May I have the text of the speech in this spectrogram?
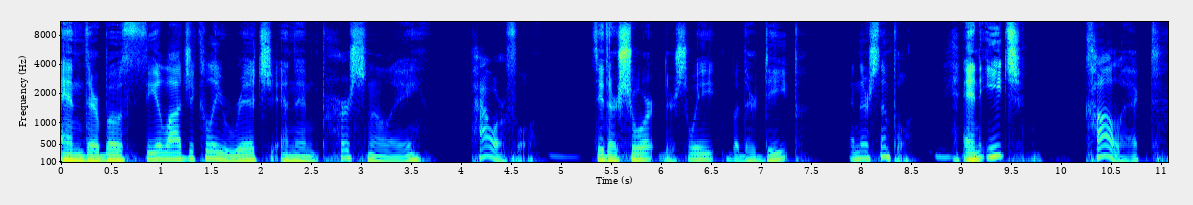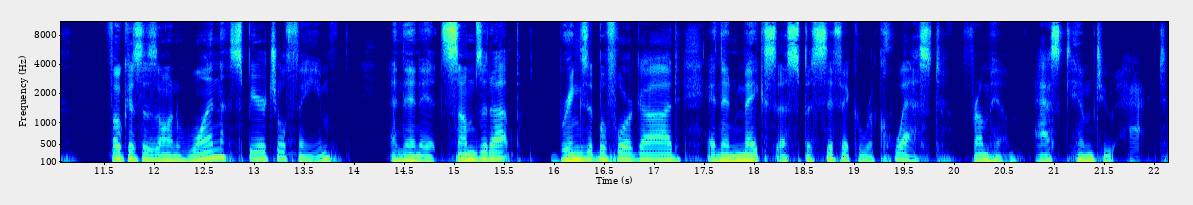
and they're both theologically rich and then personally powerful. Mm. See, they're short, they're sweet, but they're deep and they're simple. Mm-hmm. And each collect focuses on one spiritual theme and then it sums it up, brings it before God, and then makes a specific request from Him, asks Him to act.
